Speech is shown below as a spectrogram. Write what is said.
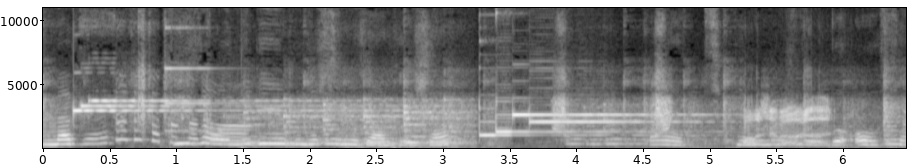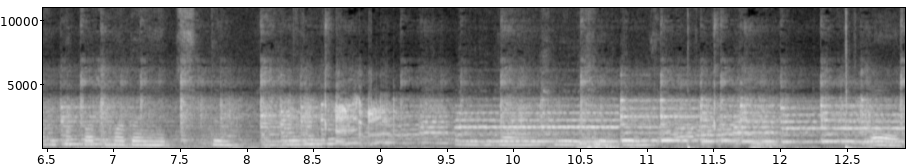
isteyenler de pizza oyunu diyebilirsiniz arkadaşlar. Evet, oldu. Oh sen kapatmadan yetiştim. Şey. Evet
